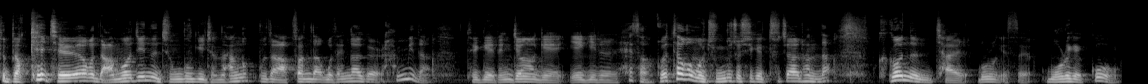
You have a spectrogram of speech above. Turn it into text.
그 몇 개 제외하고 나머지는 중국이 저는 한국보다 앞선다고 생각을 합니다. 되게 냉정하게 얘기를 해서 그렇다고 뭐 중국 주식에 투자를 한다? 그거는 잘 모르겠어요. 모르겠고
